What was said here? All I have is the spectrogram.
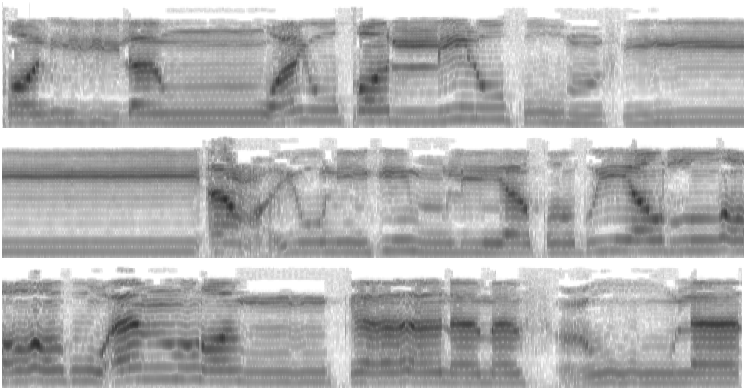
قليلا ويقللكم في أعينهم ليقضي الله أمرا كان مفعولا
